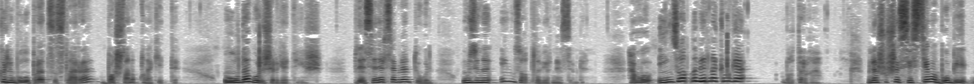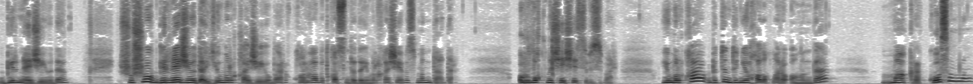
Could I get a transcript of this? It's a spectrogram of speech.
көл булу процесслары башланып кына китте. Ул да бүлешергә тиеш. Теләсә нәрсә белән түгел, үзенең иң затлы бирнәсе белән. Һәм ул иң затлы бирнә кемгә? Батырга. Менә шушы система бу бирнә җыюда. Шушы ук бирнә җыюда йомырка җыю бар. Карга боткасында да йомырка җыябыз, монда да. Орлыкны чәчәсебез бар. Йомырка бөтен дөнья халыклары аңында макрокосмның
